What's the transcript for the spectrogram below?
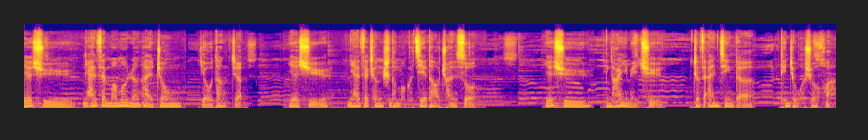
也许你还在茫茫人海中游荡着，也许你还在城市的某个街道穿梭，也许你哪儿也没去，正在安静的听着我说话。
